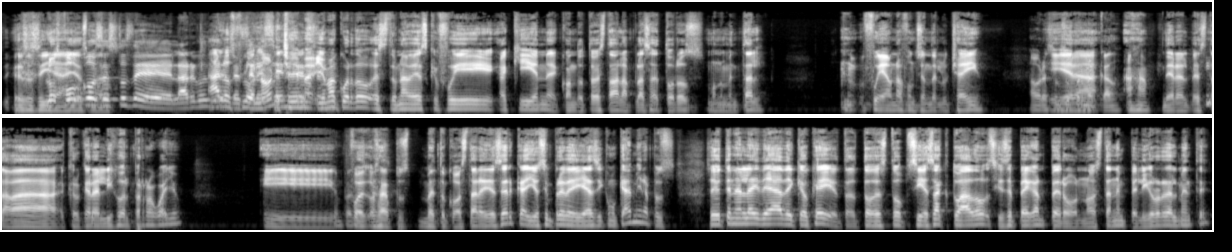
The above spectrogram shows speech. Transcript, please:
Eso sí, los ya- ya es focos estos de largos Ah, de, los de xenón. De hecho, yo me, Entonces, yo me acuerdo este, una vez que fui aquí en eh, cuando todavía estaba la Plaza de Toros Monumental. fui a una función de lucha ahí. Ahora es un era- supermercado. Ajá. Era, estaba, creo que era el hijo del perro aguayo. Y fue, o sea, pues me tocó estar ahí de cerca. Y yo siempre veía así como que, ah, mira, pues, o sea, yo tenía la idea de que, ok, to- todo esto sí es actuado, sí se pegan, pero no están en peligro realmente.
